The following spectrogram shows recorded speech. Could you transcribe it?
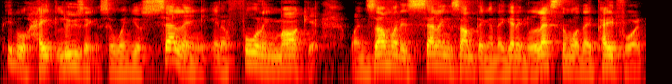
People hate losing. So when you're selling in a falling market, when someone is selling something and they're getting less than what they paid for it,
